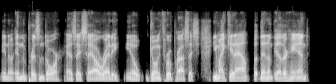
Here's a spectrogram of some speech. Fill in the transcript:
you know in the prison door as they say already you know going through a process. You might get out but then on the other hand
